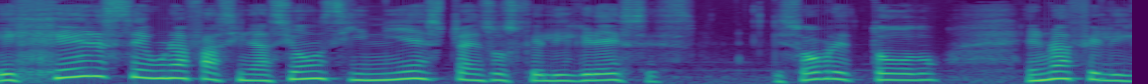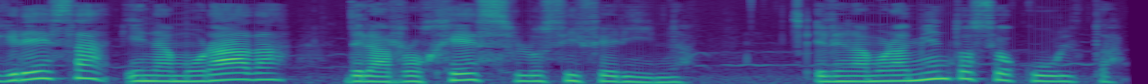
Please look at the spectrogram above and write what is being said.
ejerce una fascinación siniestra en sus feligreses y sobre todo en una feligresa enamorada de la rojez luciferina. El enamoramiento se oculta.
